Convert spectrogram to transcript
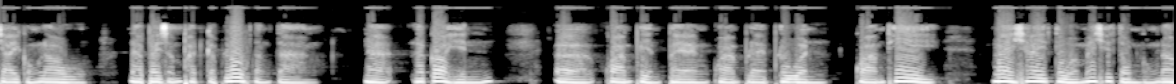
ใจของเรานะไปสัมผัสกับโลกต่างๆนะแล้วก็เห็นความเปลี่ยนแปลง ความแปรปรวน ความที่ไม่ใช่ตัวไม่ใช่ตนของเรา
